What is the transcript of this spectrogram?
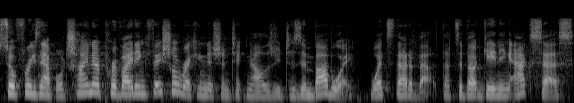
so for example, China providing facial recognition technology to Zimbabwe. What's that about? That's about gaining access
